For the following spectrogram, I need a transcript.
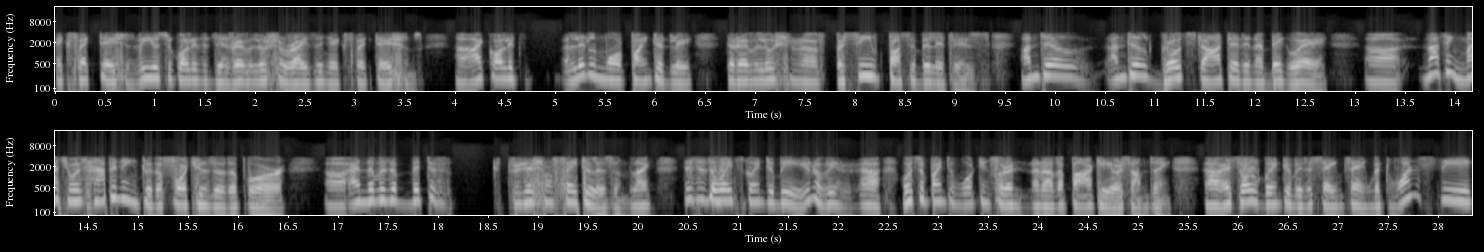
expectations. We used to call it the revolution rising expectations. Uh, I call it a little more pointedly the revolution of perceived possibilities. Until until growth started in a big way, uh, nothing much was happening to the fortunes of the poor, uh, and there was a bit of traditional fatalism. Like this is the way it's going to be. You know, we, uh, what's the point of voting for an, another party or something? Uh, it's all going to be the same thing. But once the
